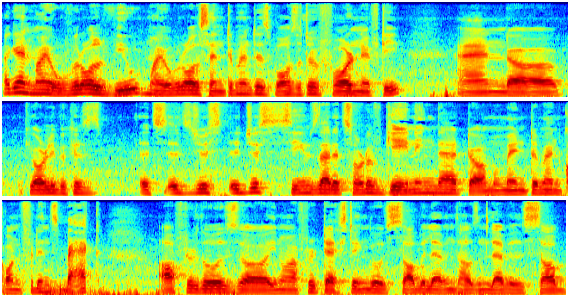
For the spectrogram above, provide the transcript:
again, my overall view, my overall sentiment is positive for Nifty, and uh, purely because it's it's just it just seems that it's sort of gaining that uh, momentum and confidence back after those uh, you know after testing those sub 11000 levels sub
